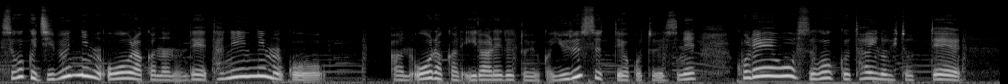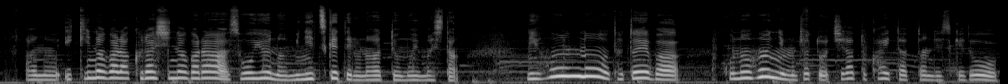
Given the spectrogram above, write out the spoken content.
すごく自分にもおおらかなので他人にもこうあのおおらかでいられるというか許すっていうことですね。これをすごくタイの人ってあの生きながら暮らしながらそういうのを身につけてるなって思いました。日本の例えばこの本にもちょっとちらっと書いてあったんですけど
